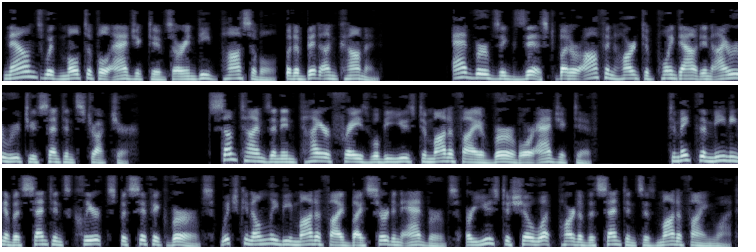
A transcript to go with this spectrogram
Nouns with multiple adjectives are indeed possible, but a bit uncommon. Adverbs exist but are often hard to point out in Irarutu sentence structure. Sometimes an entire phrase will be used to modify a verb or adjective. To make the meaning of a sentence clear, specific verbs, which can only be modified by certain adverbs, are used to show what part of the sentence is modifying what.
